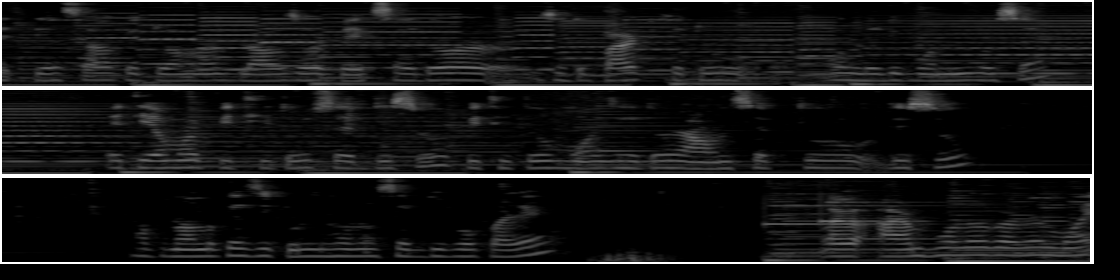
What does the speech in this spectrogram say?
এতিয়া চাওক এইটো আমাৰ ব্লাউজৰ বেক চাইডৰ যিটো পাৰ্ট সেইটো অলৰেডি বনি গৈছে। এতিয়া মই পিঠিটো শ্বেপ দিছোঁ পিঠিটো মই যিহেতু ৰাউণ্ড শ্বেপটো দিছোঁ আপোনালোকে যিকোনো ধৰণৰ চেপ দিব পাৰে। আৰু আৰ্ম হোলৰ বাবে মই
